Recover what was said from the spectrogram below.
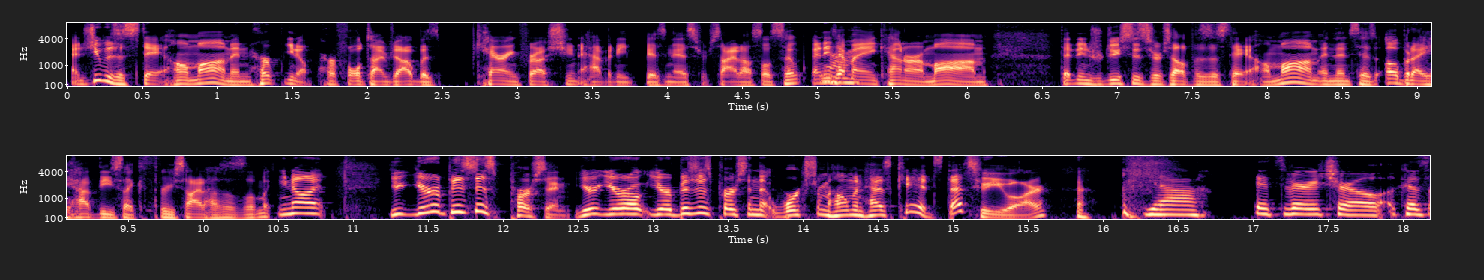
and she was a stay at home mom, and her you know her full time job was caring for us. She didn't have any business or side hustle. So anytime yeah. I encounter a mom that introduces herself as a stay at home mom and then says, "Oh, but I have these like three side hustles," I'm like, you know what? You're, you're a business person. You're you're a, you're a business person that works from home and has kids. That's who you are. yeah. It's very true because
